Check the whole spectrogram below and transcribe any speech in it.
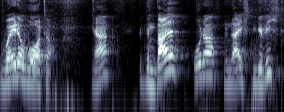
of Water. Ja? Mit einem Ball oder einem leichten Gewicht.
